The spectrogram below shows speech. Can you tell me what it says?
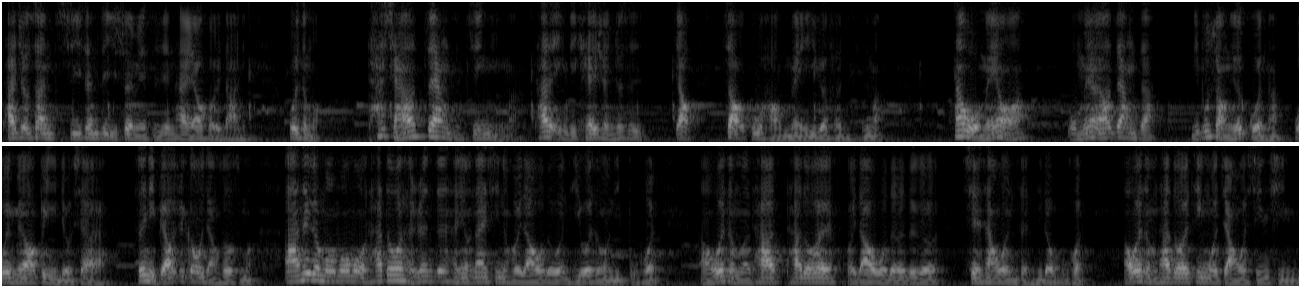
他就算牺牲自己睡眠时间，他也要回答你。为什么？他想要这样子经营嘛？他的 indication 就是要照顾好每一个粉丝嘛。那我没有啊，我没有要这样子啊。你不爽你就滚啊，我也没有要逼你留下来。所以你不要去跟我讲说什么啊，那个某某某他都会很认真、很有耐心的回答我的问题，为什么你不会？啊，为什么他他都会回答我的这个线上问诊，你都不会啊？为什么他都会听我讲我心情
